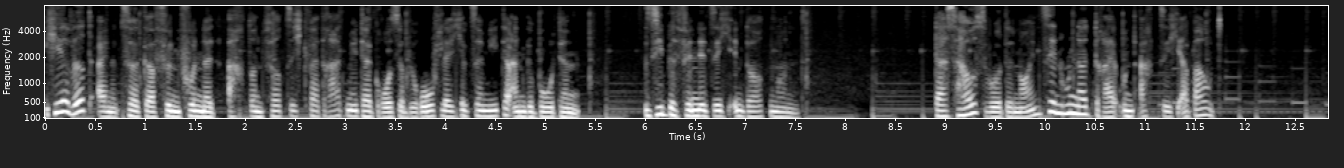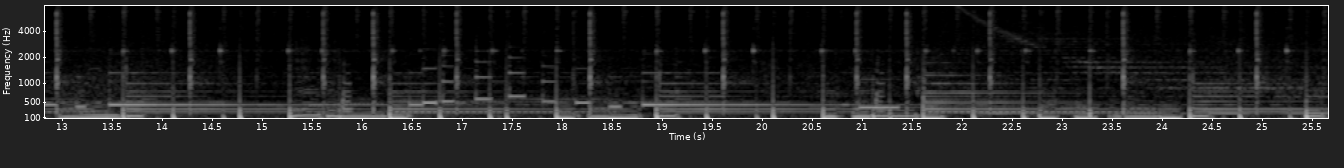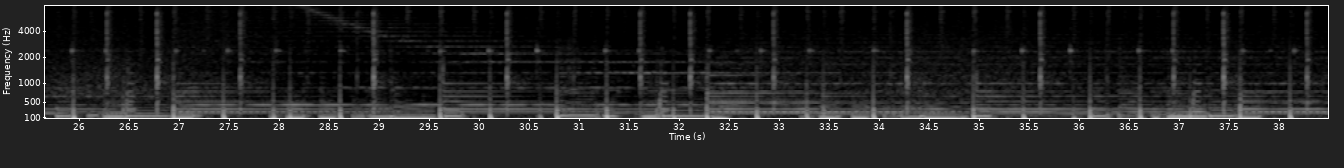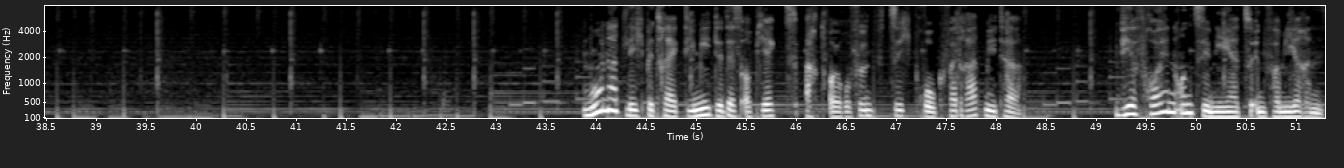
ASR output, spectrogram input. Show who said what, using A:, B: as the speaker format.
A: Hier wird eine ca. 548 Quadratmeter große Bürofläche zur Miete angeboten. Sie befindet sich in Dortmund. Das Haus wurde 1983 erbaut. Monatlich beträgt die Miete des Objekts 8,50 Euro pro Quadratmeter. Wir freuen uns, Sie näher zu informieren.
